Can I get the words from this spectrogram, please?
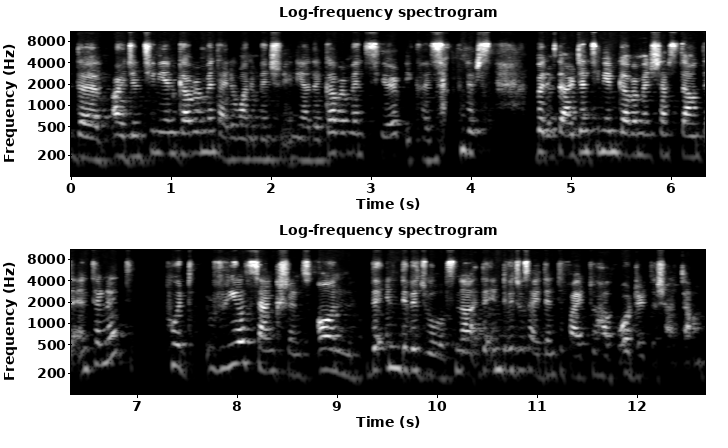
the Argentinian government, I don't want to mention any other governments here because there's, but if the Argentinian government shuts down the internet, put real sanctions on the individuals, not the individuals identified to have ordered the shutdown.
